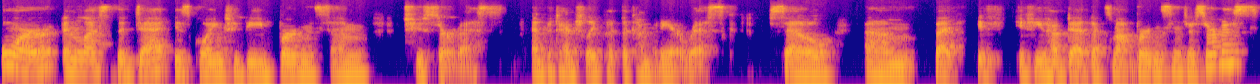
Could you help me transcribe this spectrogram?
Or unless the debt is going to be burdensome to service and potentially put the company at risk. So, um, but if if you have debt that's not burdensome to service,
